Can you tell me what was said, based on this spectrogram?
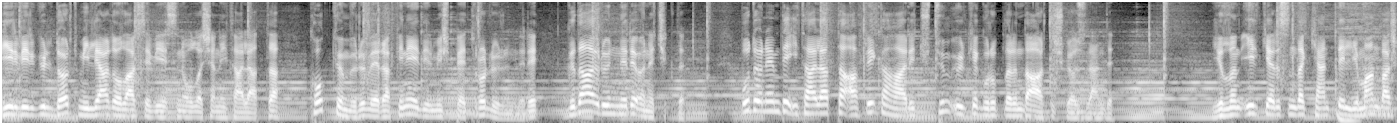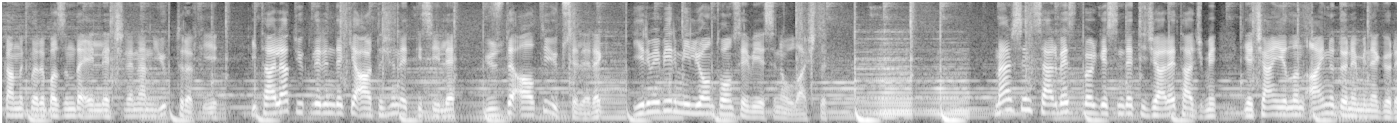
1,4 milyar dolar seviyesine ulaşan ithalatta kok kömürü ve rafine edilmiş petrol ürünleri, gıda ürünleri öne çıktı. Bu dönemde ithalatta Afrika hariç tüm ülke gruplarında artış gözlendi. Yılın ilk yarısında kentte liman başkanlıkları bazında elleçlenen yük trafiği, ithalat yüklerindeki artışın etkisiyle %6 yükselerek 21 milyon ton seviyesine ulaştı. Mersin serbest bölgesinde ticaret hacmi geçen yılın aynı dönemine göre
